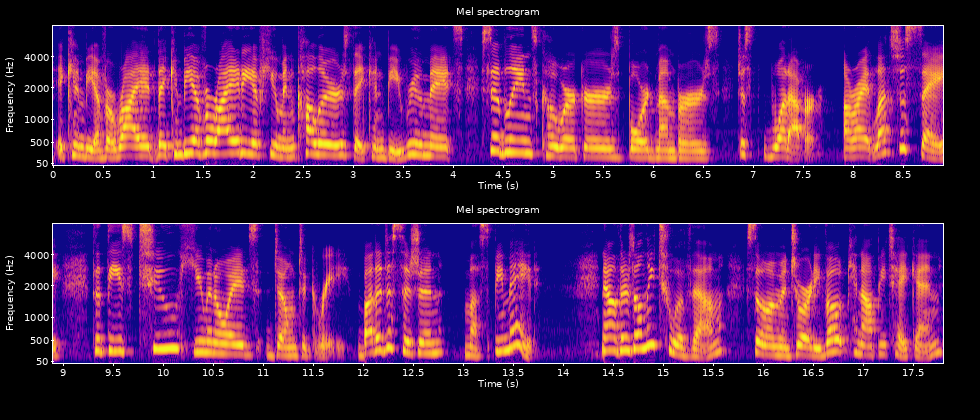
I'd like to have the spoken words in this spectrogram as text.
It can be a variety. They can be a variety of human colors. They can be roommates, siblings, coworkers, board members, just whatever. All right, let's just say that these two humanoids don't agree, but a decision must be made. Now, there's only two of them, so a majority vote cannot be taken.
